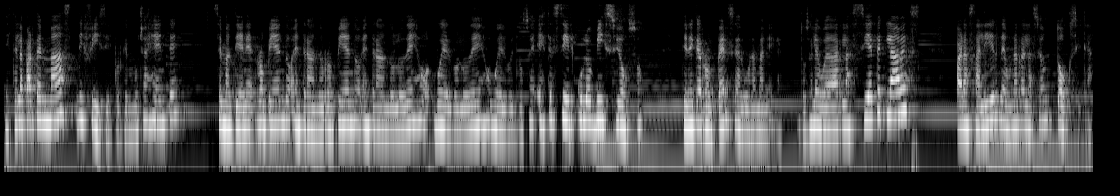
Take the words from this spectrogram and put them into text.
Esta es la parte más difícil porque mucha gente se mantiene rompiendo, entrando, rompiendo, entrando, lo dejo, vuelvo, lo dejo, vuelvo. Entonces, este círculo vicioso tiene que romperse de alguna manera. Entonces le voy a dar las siete claves para salir de una relación tóxica,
